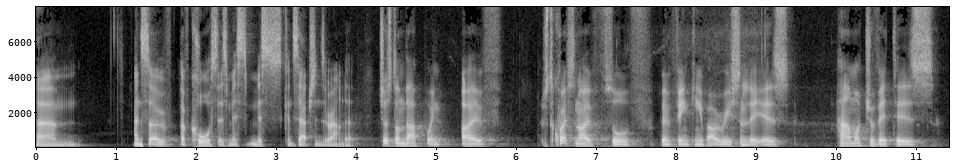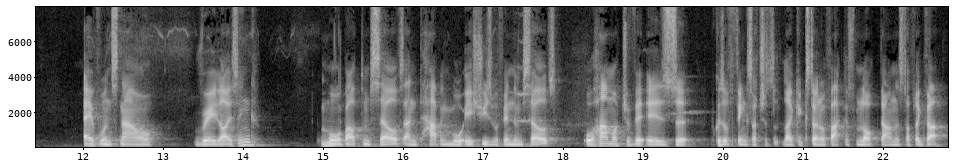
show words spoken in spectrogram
Um, and so of course there's mis- misconceptions around it. Just on that point, I've just a question I've sort of been thinking about recently is how much of it is everyone's now realizing more about themselves and having more issues within themselves, or how much of it is uh, because of things such as like external factors from lockdown and stuff like that,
